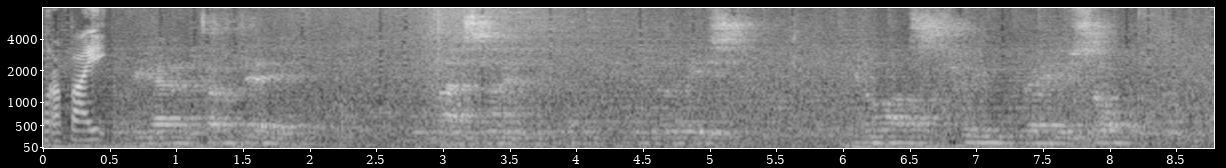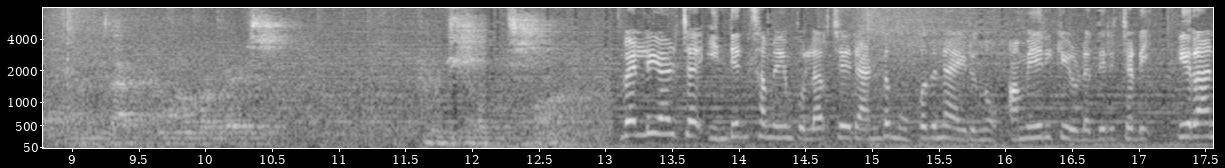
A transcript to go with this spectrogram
ഉറപ്പായി We shall. വെള്ളിയാഴ്ച ഇന്ത്യൻ സമയം പുലർച്ചെ രണ്ട് മുപ്പതിനായിരുന്നു അമേരിക്കയുടെ തിരിച്ചടി. ഇറാൻ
